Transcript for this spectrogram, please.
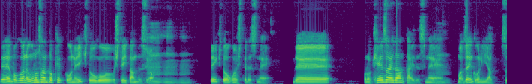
でね、僕はね、宇野さんと結構ね、意気投合していたんですよ。うんうんで、意気投合してですね、で、この経済団体ですうん。ね、うんまあ全国に8つ、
